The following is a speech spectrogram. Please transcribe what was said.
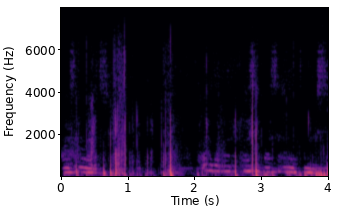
Aycan hariç. Onu da böyle parça parça anlattım her şeyi.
